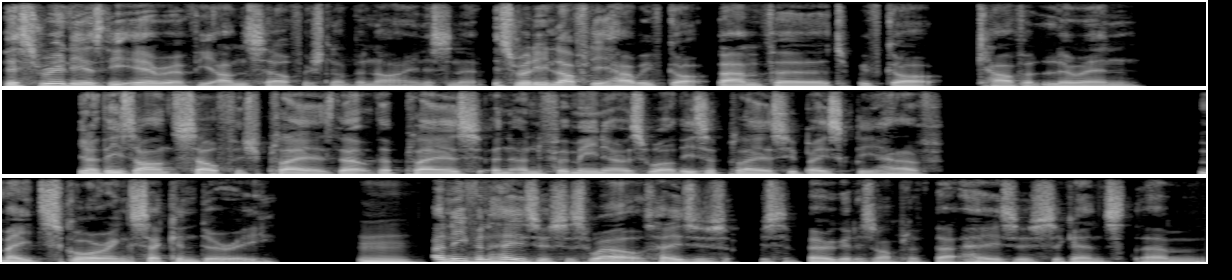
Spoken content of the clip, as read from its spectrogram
This really is the era of the unselfish number nine, isn't it? It's really lovely how we've got Bamford, we've got Calvert Lewin. You know, these aren't selfish players. They're, they're players, and, and Firmino as well. These are players who basically have made scoring secondary, Mm. and even Jesus as well. Jesus is a very good example of that. Jesus against um,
